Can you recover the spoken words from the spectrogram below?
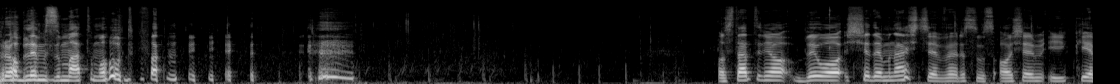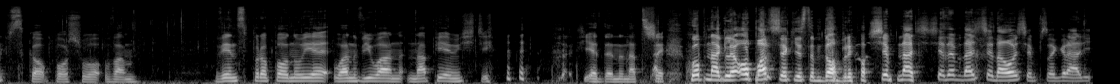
Problem z matmą 2 na 1. Ostatnio było 17 versus 8 i kiepsko poszło wam. Więc proponuję 1v1 na pięści. 1 na 3. Chłop nagle, o patrz jak jestem dobry. 18, 17 na 8 przegrali.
